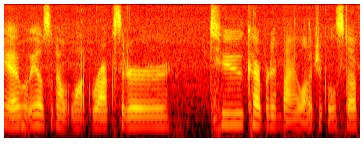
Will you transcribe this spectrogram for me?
Yeah, but we also don't want rocks that are too covered in biological stuff.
